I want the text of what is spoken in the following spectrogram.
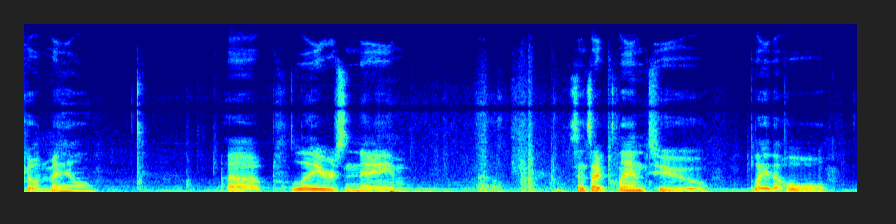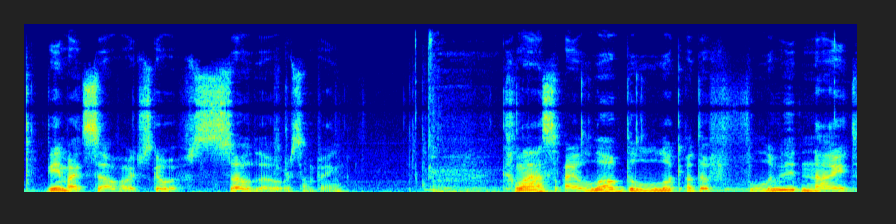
going male. Uh, player's name. Uh, since I plan to play the whole game by itself, I would just go with solo or something. Class, I love the look of the fluted knight.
